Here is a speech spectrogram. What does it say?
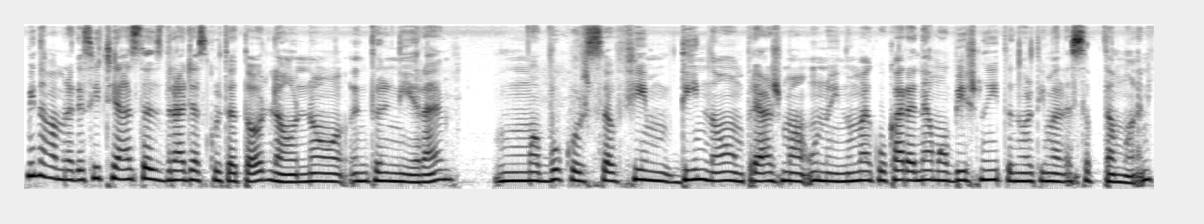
Bine v-am regăsit și astăzi, dragi ascultători, la o nouă întâlnire. Mă bucur să fim din nou în preajma unui nume cu care ne-am obișnuit în ultimele săptămâni.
